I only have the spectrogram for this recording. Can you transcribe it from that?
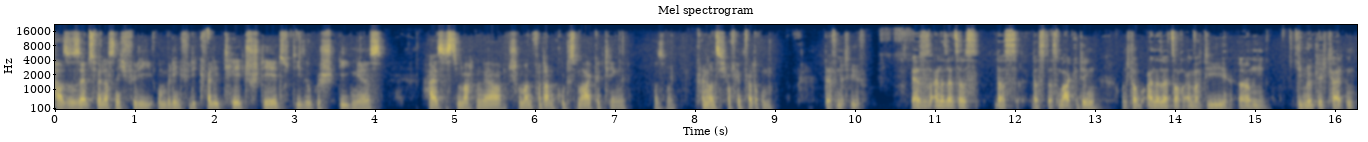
Also selbst wenn das nicht für die unbedingt für die Qualität steht, die so gestiegen ist, heißt es, die machen ja schon mal ein verdammt gutes Marketing. Also kümmern ja. sich auf jeden Fall drum. Definitiv. Ja, es ist einerseits das, das, das, das Marketing und ich glaube einerseits auch einfach die, ähm, die Möglichkeiten,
